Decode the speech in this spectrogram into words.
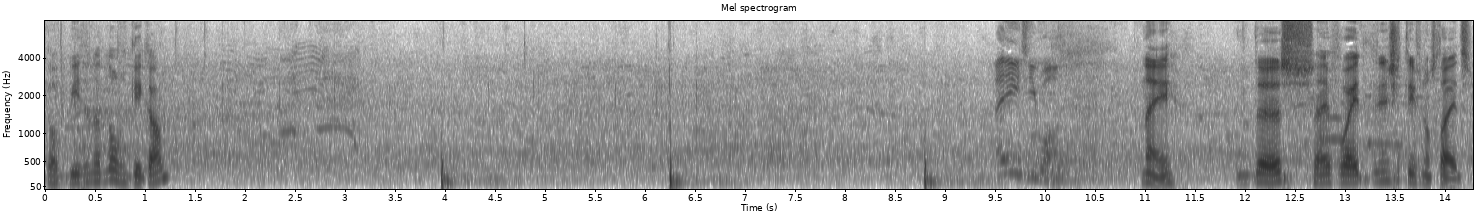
Kijken of Beaton het nog een keer kan. Nee. Dus heeft het initiatief nog steeds.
